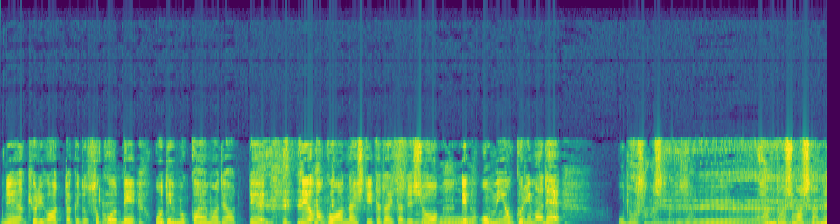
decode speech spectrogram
ね距離があったけどそこでお出迎えまであって、であご案内していただいたでしょ？でお見送りまでお坊さんがしてくれたへー。感動ししましたね。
